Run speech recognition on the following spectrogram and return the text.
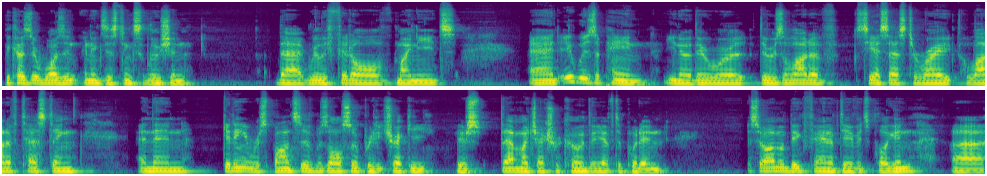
because there wasn't an existing solution that really fit all of my needs and it was a pain you know there were there was a lot of css to write a lot of testing and then getting it responsive was also pretty tricky. There's that much extra code that you have to put in. So I'm a big fan of David's plugin, uh,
